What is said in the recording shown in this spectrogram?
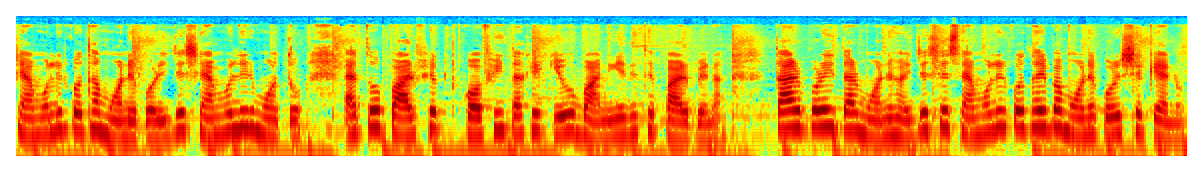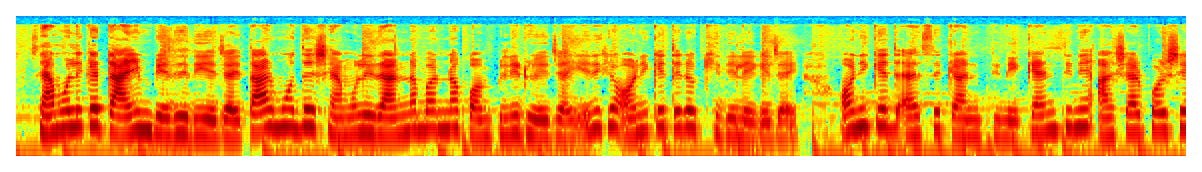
শ্যামলীর কথা মনে পড়ে যে শ্যামলীর মতো এত পারফেক্ট কফি তাকে কেউ বানিয়ে দিতে পারবে না। তারপরেই তার মনে হয় যে সে শ্যামলীর কথাই বা মনে করছে কেন? শ্যামলীকে টাইম বেঁধে দিয়ে যায়। তার মধ্যে শ্যামলী রান্না বান্না কমপ্লিট হয়ে যায়। এদিকে অনিকেতেরও খিদে লেগে যায়। অনিকেত আসে ক্যান্টিনে ক্যান্টিনে আসার পর সে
